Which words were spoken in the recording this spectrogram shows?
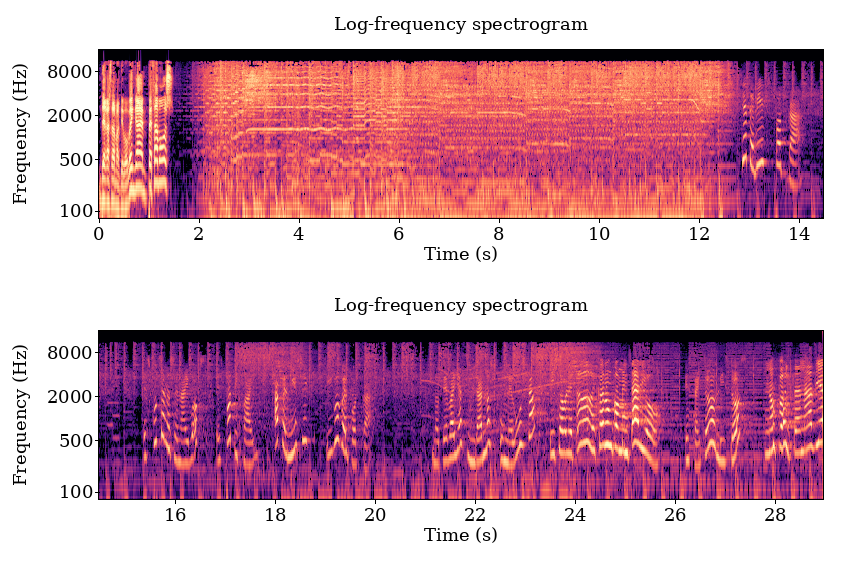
de gastar más tiempo. Venga, empezamos. Podcast. Escúchanos en iBox, Spotify, Apple Music y Google Podcast. No te vayas sin darnos un me gusta y sobre todo dejar un comentario. ¿Estáis todos listos? No falta nadie.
